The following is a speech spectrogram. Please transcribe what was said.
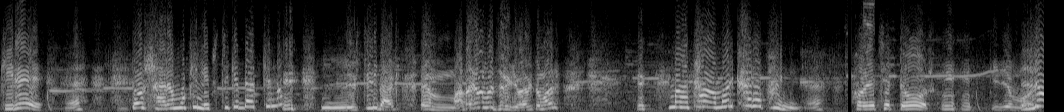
কিরে হ্যাঁ তোর সারা মুখে লিপস্টিকের দাগ কেন লিপস্টিক দাগ মাথা খারাপ হচ্ছে নাকি ভাবি তোমার মাথা আমার খারাপ হয়নি হ্যাঁ হয়েছে তোর কি যে বলো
